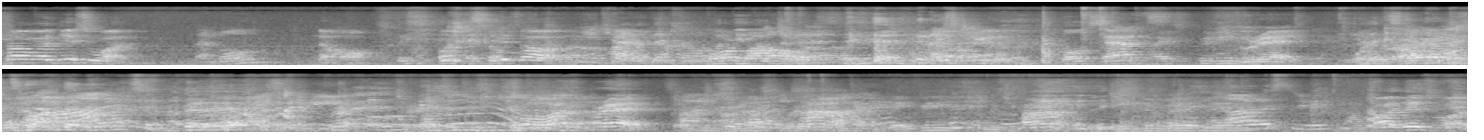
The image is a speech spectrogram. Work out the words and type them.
So what this one? Lemon? No. so, more bottles. That's bread. What? so what's bread? Pan. Bakery. Pan. honestly, Or this one.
